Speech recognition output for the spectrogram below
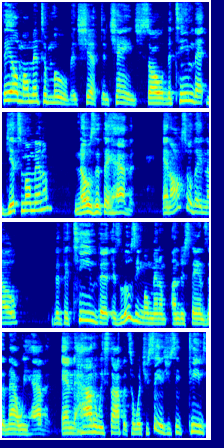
feel momentum move and shift and change. So the team that gets momentum knows that they have it. And also they know that the team that is losing momentum understands that now we have it. And how do we stop it? So what you see is you see teams,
